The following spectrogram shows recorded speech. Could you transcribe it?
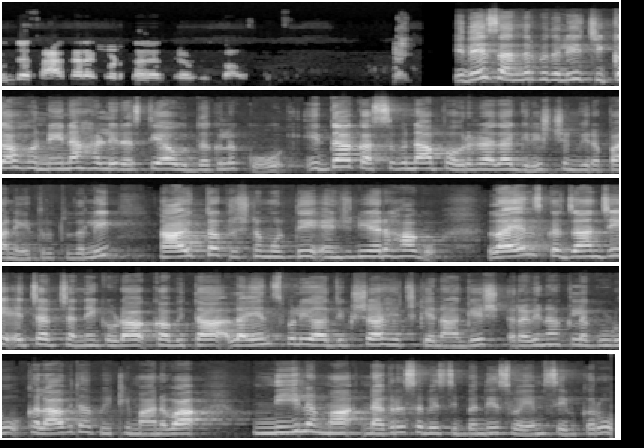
ಮುಂದೆ ಸಹಕಾರ ಕೊಡ್ತಾರೆ ಅಂತ ಹೇಳ್ಬಿಟ್ಟು ಇದೇ ಸಂದರ್ಭದಲ್ಲಿ ಚಿಕ್ಕ ಹೊನ್ನೇನಹಳ್ಳಿ ರಸ್ತೆಯ ಉದ್ದಗಲಕ್ಕೂ ಇದ್ದ ಕಸವನ ಪೌರರಾದ ಗಿರೀಶ್ ಚನ್ವೀರಪ್ಪ ನೇತೃತ್ವದಲ್ಲಿ ಆಯುಕ್ತ ಕೃಷ್ಣಮೂರ್ತಿ, ಎಂಜಿನಿಯರ್ ಹಾಗೂ ಲಯನ್ಸ್ ಖಜಾಂಜಿ ಎಚ್ಆರ್ ಚನ್ನೇಗೌಡ, ಕವಿತಾ, ಲಯನ್ಸ್ ವಲಯ ಅಧ್ಯಕ್ಷ ಎಚ್ ಕೆ ನಾಗೇಶ್ ರವಿನಾಕಲಗೂಡು ಕಲಾವಿದ ಪಿಟಿ ಮಾನವ, ನೀಲಮ್ಮ, ನಗರಸಭೆ ಸಿಬ್ಬಂದಿ, ಸ್ವಯಂ ಸೇವಕರು,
